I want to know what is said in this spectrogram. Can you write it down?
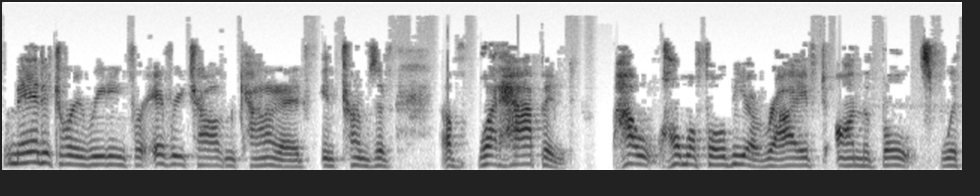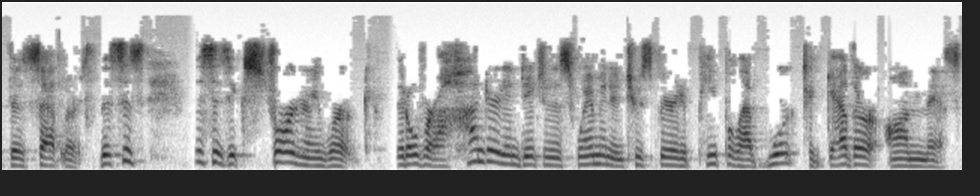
mandatory reading for every child in Canada in terms of, of what happened, how homophobia arrived on the boats with the settlers. This is this is extraordinary work that over a hundred Indigenous women and Two Spirited people have worked together on this.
